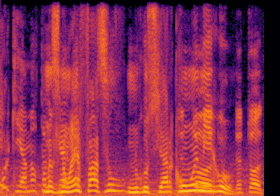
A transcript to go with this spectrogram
porque Hamilton Mas não é fácil negociar com de um todo, amigo. De todo.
